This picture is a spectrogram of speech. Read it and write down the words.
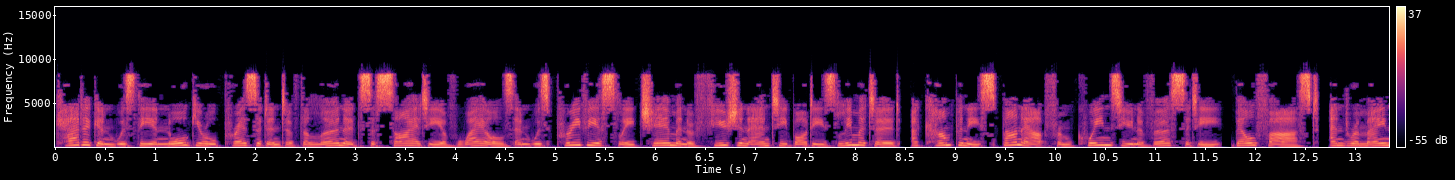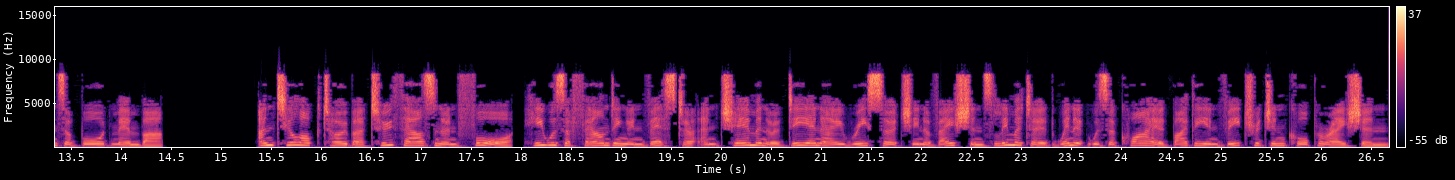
Cadogan was the inaugural president of the Learned Society of Wales and was previously chairman of Fusion Antibodies Limited, a company spun out from Queen's University, Belfast, and remains a board member. Until October 2004, he was a founding investor and chairman of DNA Research Innovations Limited when it was acquired by the Invitrogen Corporation.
